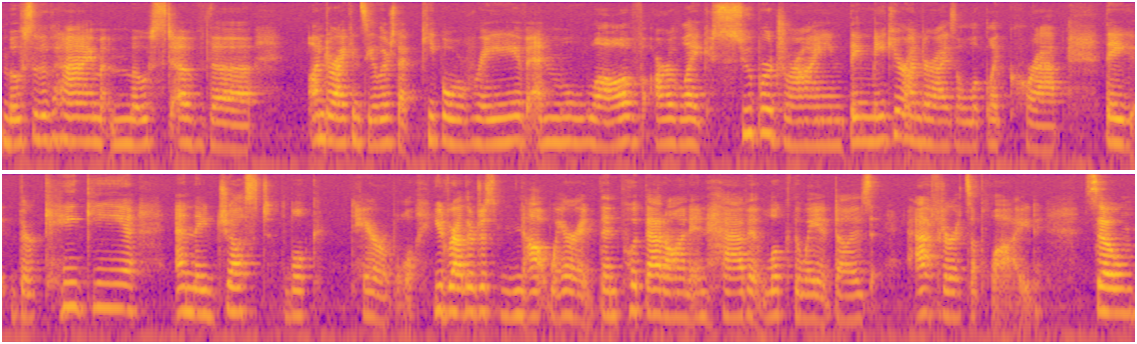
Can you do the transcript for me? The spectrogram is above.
most of the time, most of the under eye concealers that people rave and love are like super drying. They make your under eyes look like crap. They they're kinky and they just look terrible. You'd rather just not wear it than put that on and have it look the way it does after it's applied. So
